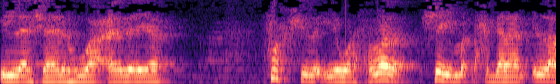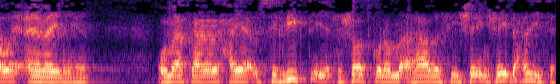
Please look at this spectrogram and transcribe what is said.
ilaa shaanahu waa ceebeeyaa fuxshiga iyo warxumada shay ma dhexgalaan ilaa way ceebeynayaan wamaa kaana alxayaau sariigta iyo xishoodkuna ma ahaado fii shayin shay dhexdiisa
